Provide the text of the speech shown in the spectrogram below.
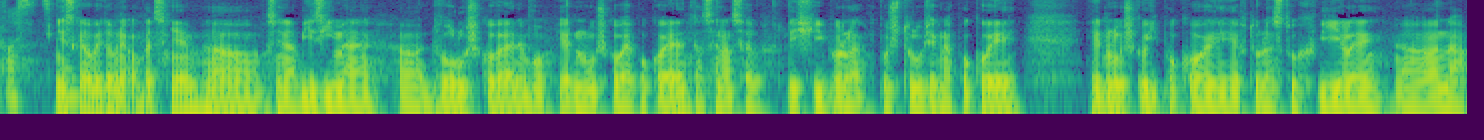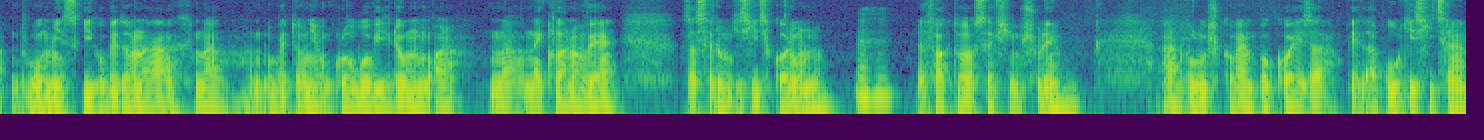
Klasicky. Městské ubytovny obecně uh, vlastně nabízíme dvoulůžkové nebo jednolůžkové pokoje. Ta cena se liší podle počtu lůžek na pokoji. Jednolůžkový pokoj je v tuhle chvíli na dvou městských ubytovnách, na ubytovně u kloubových domů a na Neklanově za 7 tisíc korun, mm-hmm. de facto se vším všudy a na dvolůžkovém pokoji za 5,5 tisíce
